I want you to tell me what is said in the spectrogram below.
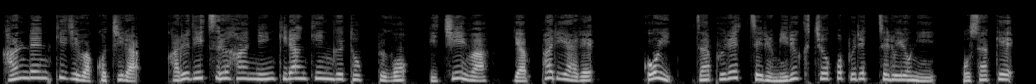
関連記事はこちら、カルディ通販人気ランキングトップ5、1位は、やっぱりあれ。5位、ザ・プレッツェルミルクチョコプレッツェル4位、お酒、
